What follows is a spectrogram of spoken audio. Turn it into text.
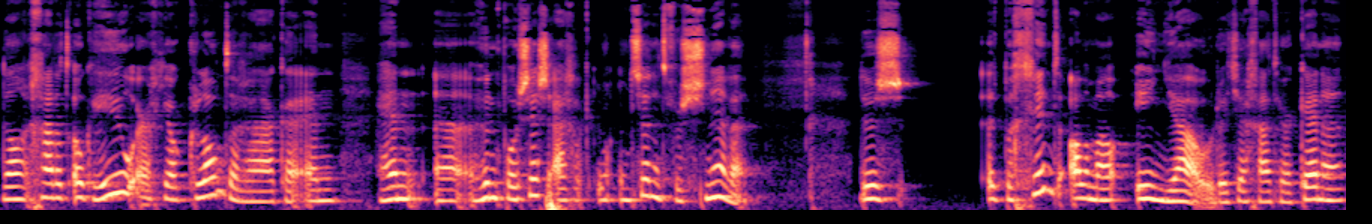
dan gaat het ook heel erg jouw klanten raken en hen, uh, hun proces eigenlijk ontzettend versnellen. Dus het begint allemaal in jou. Dat jij gaat herkennen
